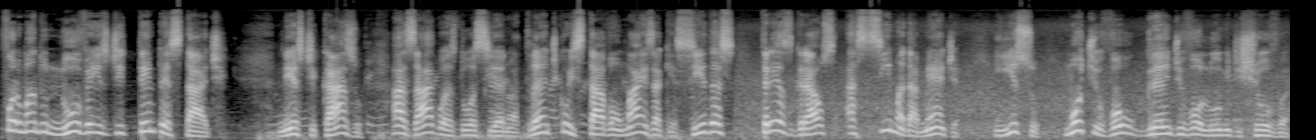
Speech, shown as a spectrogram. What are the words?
formando nuvens de tempestade. Neste caso, as águas do Oceano Atlântico estavam mais aquecidas, 3 graus acima da média, e isso motivou o grande volume de chuva.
